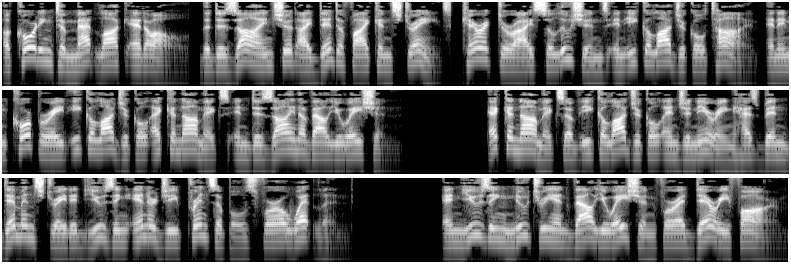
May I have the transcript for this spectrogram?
According to Matlock et al., the design should identify constraints, characterize solutions in ecological time, and incorporate ecological economics in design evaluation. Economics of ecological engineering has been demonstrated using energy principles for a wetland and using nutrient valuation for a dairy farm.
